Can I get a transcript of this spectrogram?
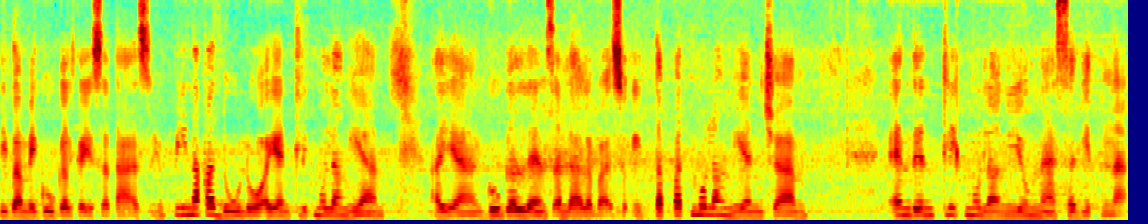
di ba, may Google kayo sa taas. Yung pinakadulo, ayan, click mo lang yan. Ayan, Google Lens ang lalabas. So, itapat mo lang yan dyan. And then, click mo lang yung nasa gitna.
